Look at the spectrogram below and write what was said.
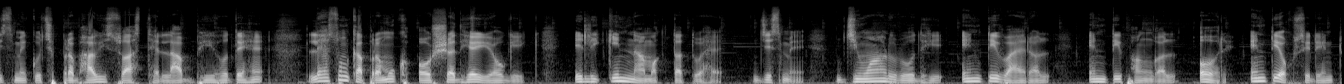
इसमें कुछ प्रभावी स्वास्थ्य लाभ भी होते हैं। लहसुन का प्रमुख औषधीय यौगिक एलिकिन नामक तत्व है। जिसमें जीवाणुरोधी एंटीवायरल एंटीफंगल और एंटीऑक्सीडेंट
